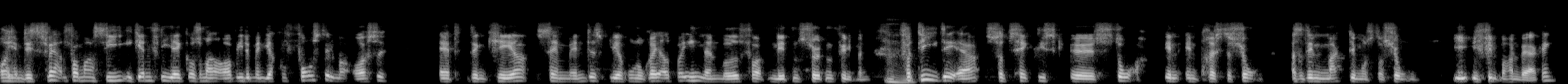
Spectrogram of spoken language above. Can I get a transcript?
åh, jamen, det er svært for mig at sige, igen, fordi jeg ikke går så meget op i det, men jeg kunne forestille mig også, at den kære Sam Mendes bliver honoreret på en eller anden måde for 1917-filmen. Mm-hmm. Fordi det er så teknisk øh, stor en, en præstation. Altså, det er en magtdemonstration i, i film og håndværk. Ikke?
